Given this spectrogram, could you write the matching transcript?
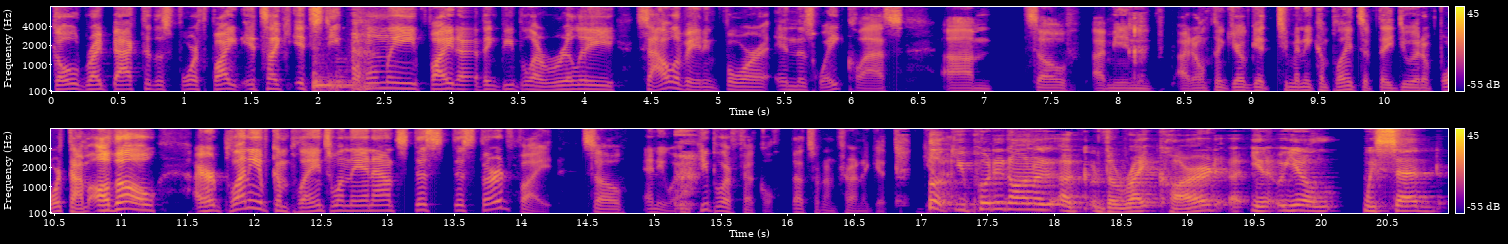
go right back to this fourth fight. It's like it's the only fight I think people are really salivating for in this weight class. Um, so, I mean, I don't think you'll get too many complaints if they do it a fourth time. Although I heard plenty of complaints when they announced this this third fight. So, anyway, people are fickle. That's what I'm trying to get. get Look, at. you put it on a, a, the right card. Uh, you know, you know, we said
